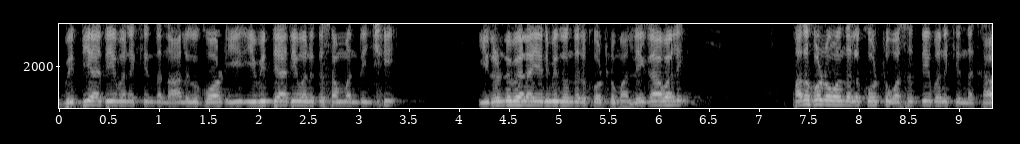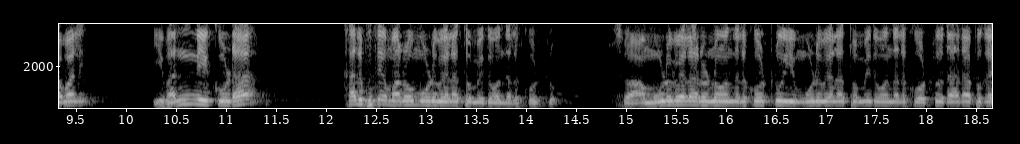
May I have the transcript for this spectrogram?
విద్యా దీవెన కింద నాలుగు కో ఈ- ఈ విద్యా దీవెనకు సంబంధించి ఈ రెండు వేల ఎనిమిది వందల కోట్లు మళ్ళీ కావాలి. పదకొండు వందల కోట్లు వసతి దీవెన కింద కావాలి. ఇవన్నీ కూడా కలిపితే మరో మూడు వేల తొమ్మిది వందల కోట్లు. సో ఆ మూడు వేల రెండు వందల కోట్లు ఈ మూడు వేల తొమ్మిది వందల కోట్లు దాదాపుగా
